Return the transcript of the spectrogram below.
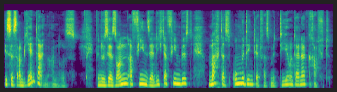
ist das Ambiente ein anderes. Wenn du sehr sonnenaffin, sehr lichtaffin bist, macht das unbedingt etwas mit dir und deiner Kraft.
